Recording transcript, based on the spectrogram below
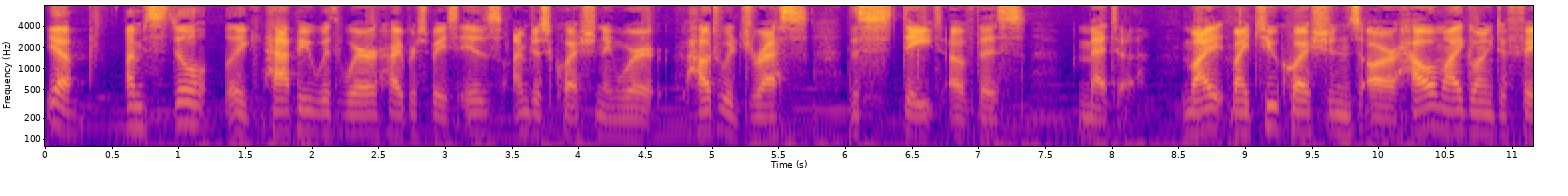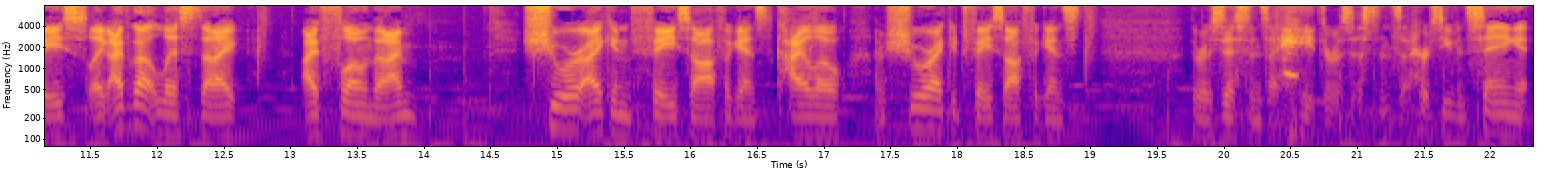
Yeah. I'm still like happy with where hyperspace is. I'm just questioning where how to address the state of this meta. My my two questions are how am I going to face like I've got lists that I I've flown that I'm sure I can face off against Kylo. I'm sure I could face off against the resistance. I hate the resistance. It hurts even saying it.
